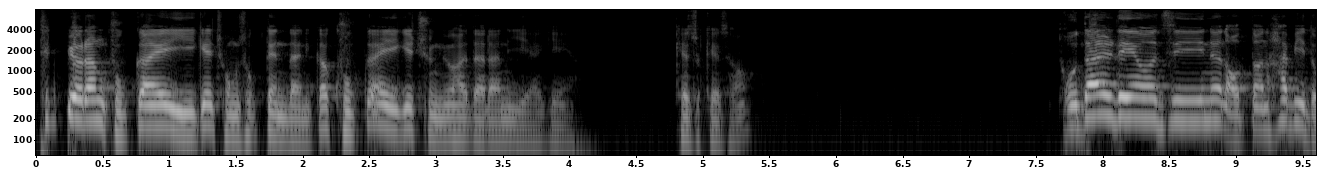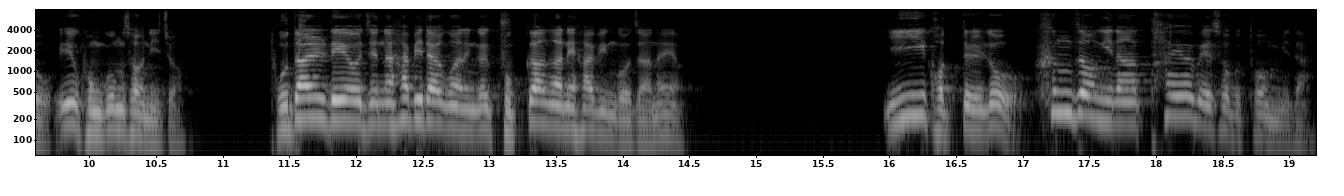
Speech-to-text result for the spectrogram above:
특별한 국가의 이익에 종속된다니까 국가의 이익이 중요하다라는 이야기예요. 계속해서 도달되어지는 어떤 합의도 이 공공선이죠. 도달되어지는 합의라고 하는 건 국가 간의 합의인 거잖아요. 이 것들도 흥정이나 타협에서부터 옵니다.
